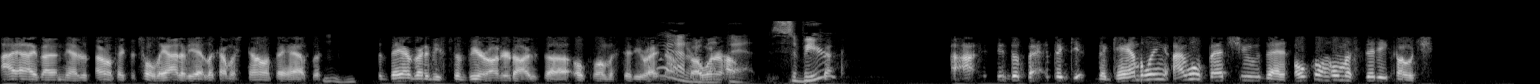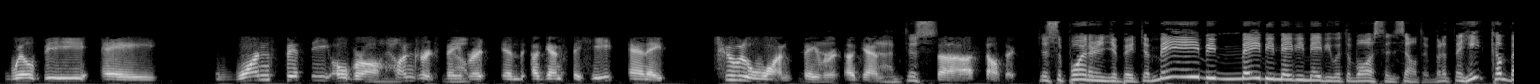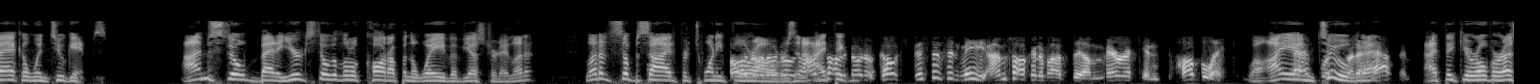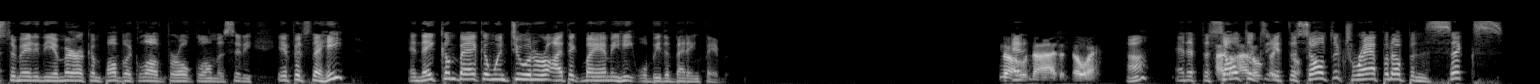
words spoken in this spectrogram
I I, I, mean, I don't think they're totally out of it yet. Look how much talent they have, but mm-hmm. they are going to be severe underdogs. Uh, Oklahoma City right well, now. I don't so I wonder how that. severe. Uh, the, the the gambling, I will bet you that Oklahoma City coach will be a 150 over a 100 favorite no. in against the Heat and a two to one favorite against just, uh, Celtics. Disappointed in you, big Maybe, maybe, maybe, maybe with the Boston Celtics. But if the Heat come back and win two games, I'm still betting. You're still a little caught up in the wave of yesterday. Let it let it subside for 24 oh, no, hours. No, no, and I think, no, no, coach, this isn't me. I'm talking about the American public. Well, I am That's too, but I, I think you're overestimating the American public love for Oklahoma City. If it's the Heat and they come back and win two in a row, I think Miami Heat will be the betting favorite. No, and, no, no way. Huh? And if the Celtics, if the. Celtics wrap it up in six,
